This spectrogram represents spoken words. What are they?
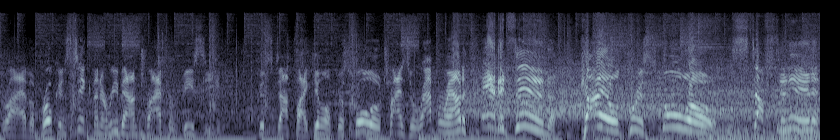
drive, a broken stick, then a rebound try for Vesey. Good stop by Gillam. Criscuolo tries to wrap around, and it's in! Kyle Criscuolo stuffs it in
